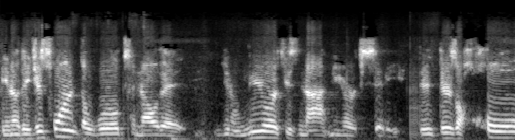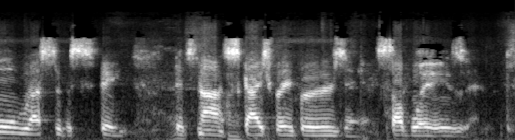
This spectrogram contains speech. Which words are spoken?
you know, they just want the world to know that, you know, New York is not New York City. There, there's a whole rest of the state that's not skyscrapers and subways and,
